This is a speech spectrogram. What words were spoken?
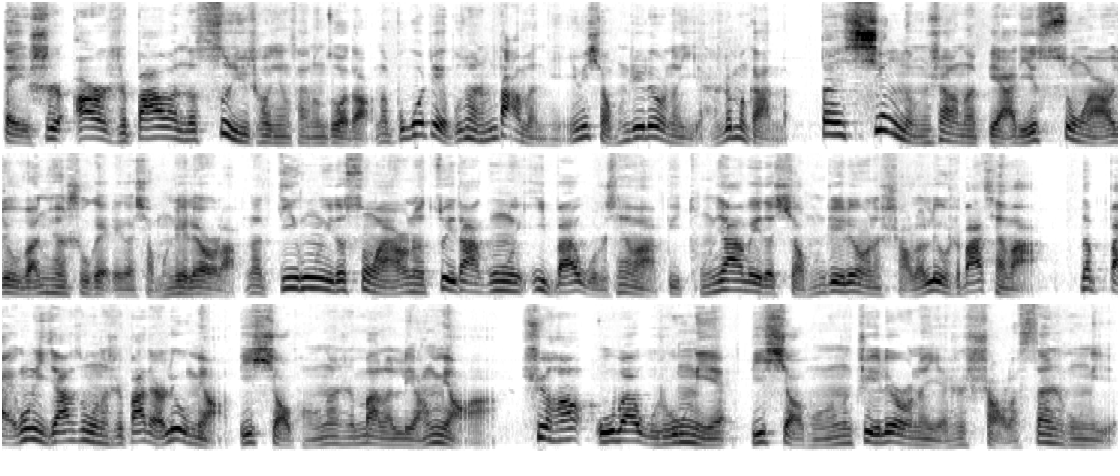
得是二十八万的四驱车型才能做到。那不过这也不算什么大问题，因为小鹏 G6 呢也是这么干的。但性能上呢，比亚迪宋 L 就完全输给这个小鹏 G6 了。那低功率的宋 L 呢，最大功率一百五十千瓦，比同价位的小鹏 G6 呢少了六十八千瓦。那百公里加速呢是八点六秒，比小鹏呢是慢了两秒啊。续航五百五十公里，比小鹏 G 六呢也是少了三十公里。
